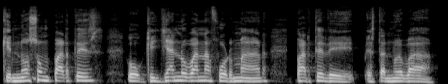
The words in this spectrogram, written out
que no son partes o que ya no van a formar parte de esta nueva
